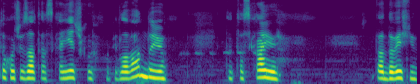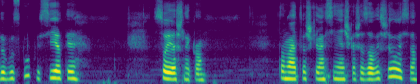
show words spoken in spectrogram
Тут хочу завтра з краєчку під лавандою. Тут краю та до вишні до буску посіяти сояшника. Там у мене трошки насіннячка ще залишилося.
